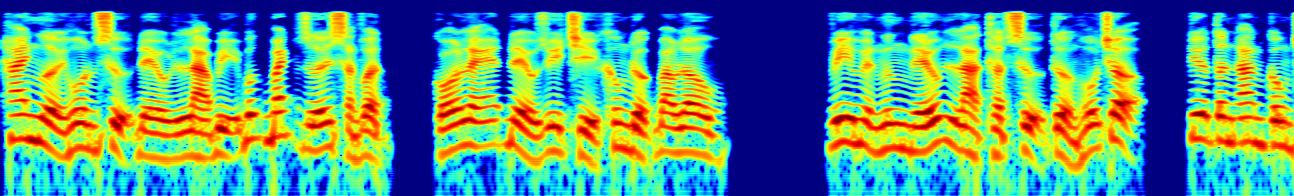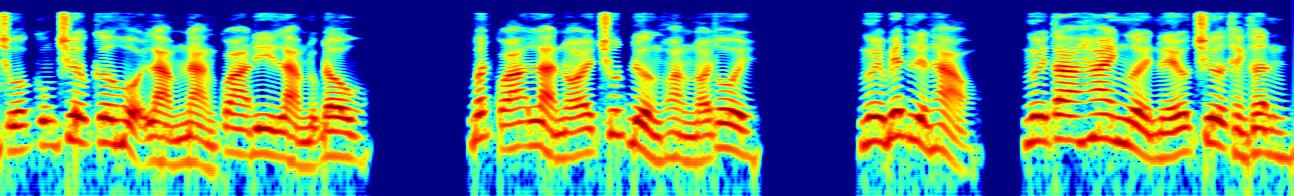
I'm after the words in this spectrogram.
hai người hôn sự đều là bị bức bách dưới sản vật, có lẽ đều duy trì không được bao lâu. Vi huyền ngưng nếu là thật sự tưởng hỗ trợ, kia Tân An công chúa cũng chưa cơ hội làm nàng qua đi làm được đâu. Bất quá là nói chút đường hoàng nói thôi. Ngươi biết liên hảo, người ta hai người nếu chưa thành thân,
